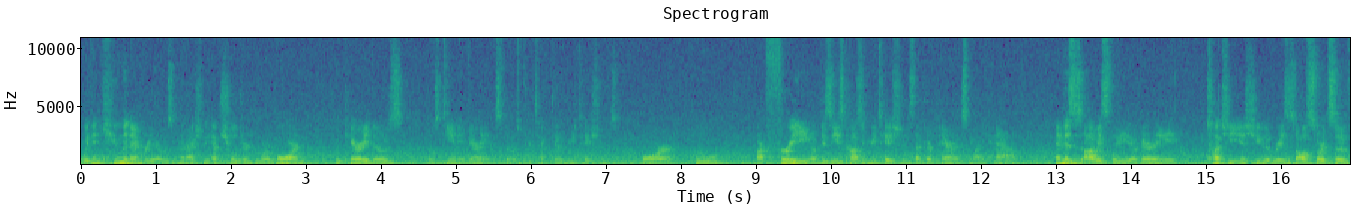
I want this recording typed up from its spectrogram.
within human embryos and then actually have children who are born who carry those, those DNA variants, those protective mutations, or who are free of disease-causing mutations that their parents might have. And this is obviously a very touchy issue. It raises all sorts of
